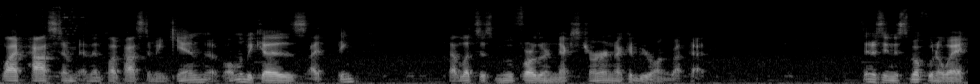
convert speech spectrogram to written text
fly past him, and then fly past him again, only because I think that lets us move farther next turn. I could be wrong about that. It's interesting, the smoke went away.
